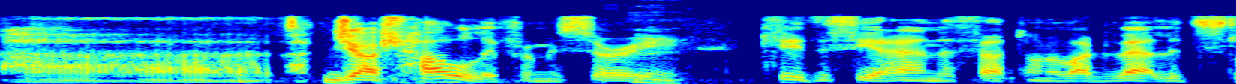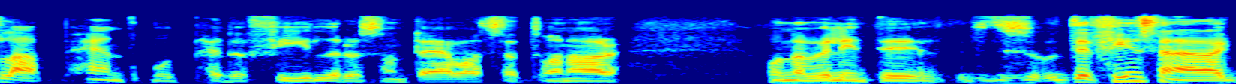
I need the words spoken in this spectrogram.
uh, Josh Howley från Missouri mm. kritiserar henne för att hon har varit väldigt slapphänt mot pedofiler och sånt där. Va? Så att hon har, hon har väl inte, det finns sådana här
